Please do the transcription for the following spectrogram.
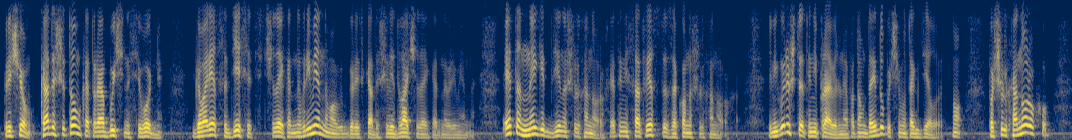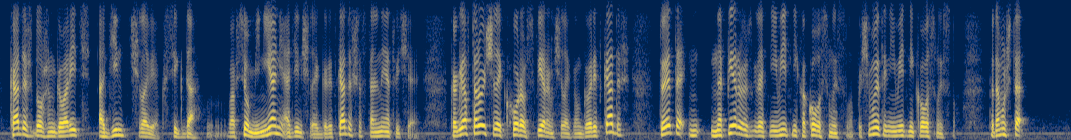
Причем кадыш и том, который обычно сегодня – говорятся 10 человек одновременно, могут говорить кадыш, или 2 человека одновременно, это негит Дина Шульханоруха, это не соответствует закону Шульханоруха. Я не говорю, что это неправильно, я потом дойду, почему так делают, но по Шульханоруху Кадыш должен говорить один человек всегда. Во всем миньяне один человек говорит Кадыш, остальные отвечают. Когда второй человек хором с первым человеком говорит Кадыш, то это на первый взгляд не имеет никакого смысла. Почему это не имеет никакого смысла? Потому что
